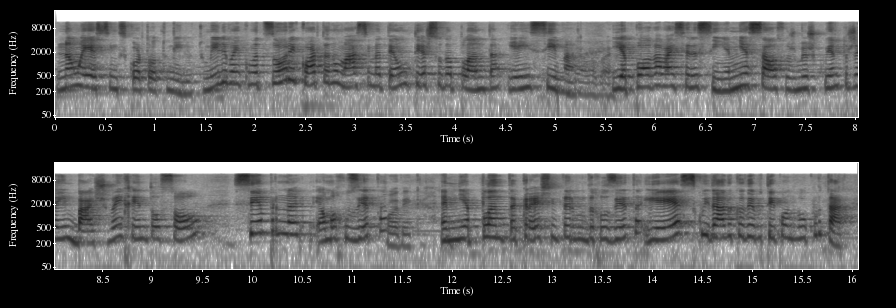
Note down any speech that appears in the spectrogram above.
não é assim que se corta o tomilho. O tomilho vem com uma tesoura e corta no máximo até um terço da planta e é em cima. E a poda vai ser assim. A minha salsa, os meus coentros é em baixo, bem rente ao solo, sempre na, é uma roseta. Boa dica. A minha planta cresce em termos de roseta e é esse cuidado que eu devo ter quando vou cortar.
